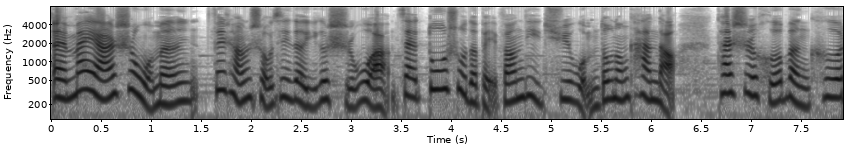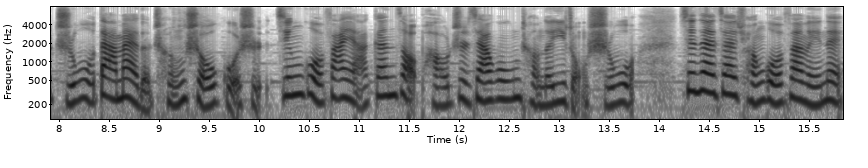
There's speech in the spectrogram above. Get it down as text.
哎，麦芽是我们非常熟悉的一个食物啊，在多数的北方地区，我们都能看到，它是禾本科植物大麦的成熟果实，经过发芽、干燥、炮制、加工成的一种食物。现在在全国范围内，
